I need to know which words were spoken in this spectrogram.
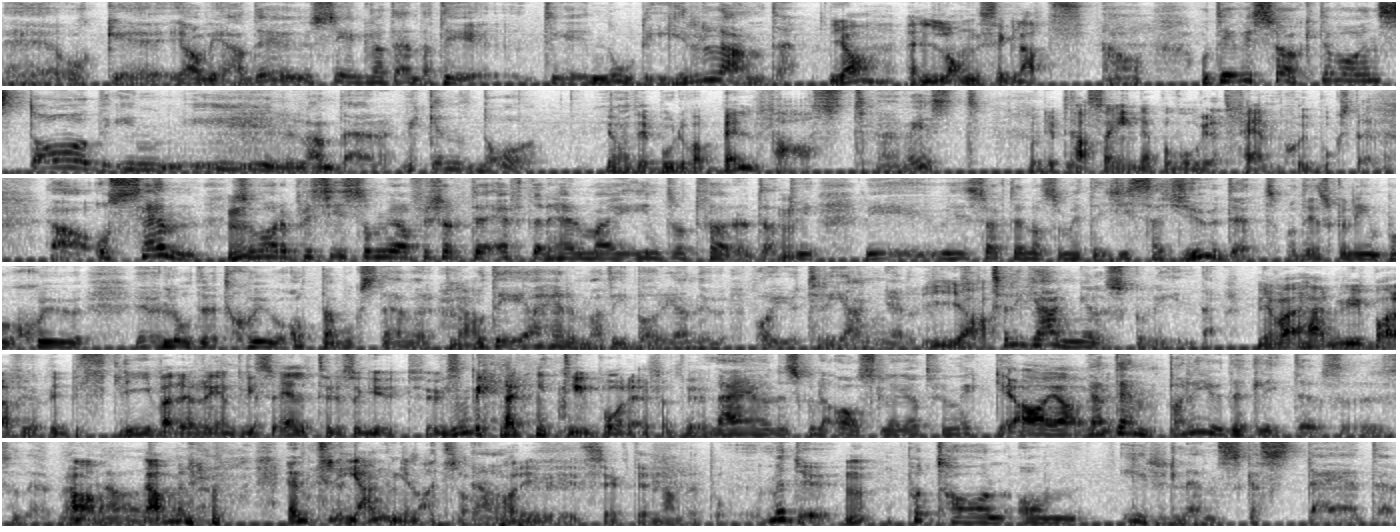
Eh, och eh, ja, vi hade seglat ända till, till Nordirland. Ja, en lång seglats. Ja, och det vi sökte var en stad in i Irland där. Vilken då? Ja, det borde vara Belfast. Ja, visst. Och det passar in där på vågrätt fem, sju bokstäver. Ja, och sen Mm. så var det precis som jag försökte efterhärma i introt förut. Mm. Att vi, vi, vi sökte något som heter Gissa ljudet. Och det skulle in på sju, eh, lodrätt sju, åtta bokstäver. Ja. Och det jag härmade i början nu var ju triangel. Ja. Så triangel skulle in där. Det var här vi bara försökte beskriva det rent visuellt hur det såg ut, för vi Mm. spelar ingenting på det. För att det... Nej, det skulle avslöjat för mycket. Ja, ja. Jag dämpade ljudet lite så, sådär. Men, Ja, ja. men det var en triangel alltså, Ja. var det vi sökte namnet på. Men du, Mm. på tal om irländska städer.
